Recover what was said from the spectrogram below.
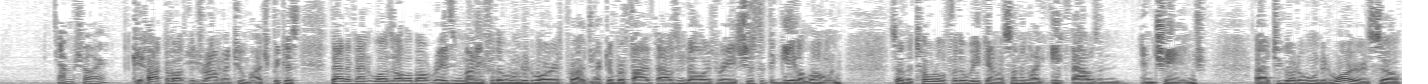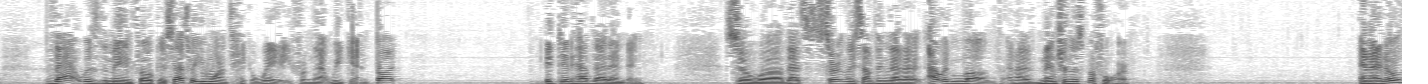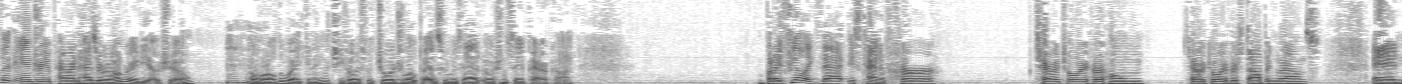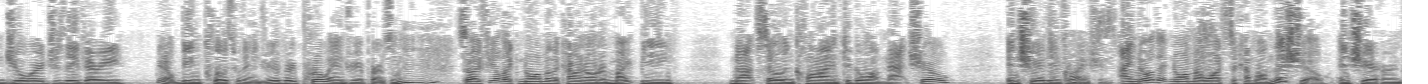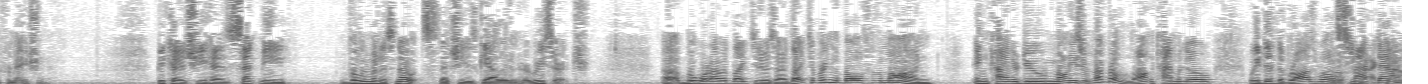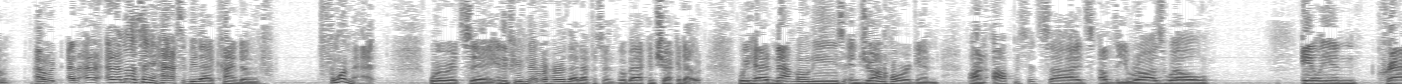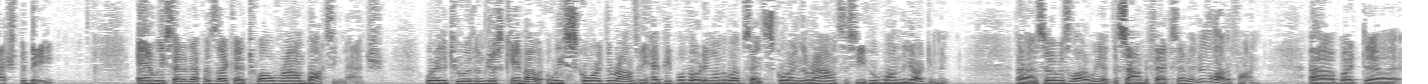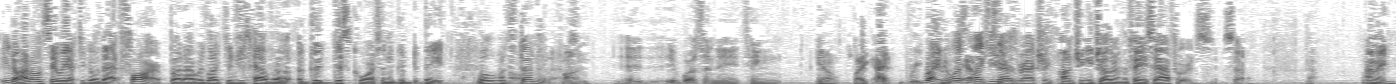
I'm sure. Get talk about the detail. drama too much because that event was all about raising money for the Wounded Warriors Project. Over five thousand dollars raised just at the gate alone. So the total for the weekend was something like eight thousand and change uh, to go to Wounded Warriors. So that was the main focus. That's what you want to take away from that weekend. But it did have that ending. So uh, that's certainly something that I, I would love, and I've mentioned this before. And I know that Andrea Perron has her own radio show, Mm-hmm. A World Awakening, that she hosts with George Lopez, who was at Ocean State Paracon. But I feel like that is kind of her territory, her home territory, her stomping grounds. And George is a very, you know, being close with Andrea, a very pro Andrea person. Mm-hmm. So I feel like Norma, the current owner, might be not so inclined to go on that show and share the Of information. course. I know that Norma wants to come on this show and share her information because she has sent me voluminous notes that she has gathered in her research. Uh, but what I would like to do is I'd like to bring the both of them on and kind of do Moniz. Remember a long time ago we did the Roswell SmackDown. SmackDown. I would. And, and I'm not saying it has to be that kind of format where it's a. And if you've never heard that episode, go back and check it out. We had Matt Moniz and John Horrigan on opposite sides of the Roswell alien crash debate and we set it up as like a 12 round boxing match where the two of them just came out and we scored the rounds. We had people voting on the website, scoring the rounds to see who won the argument. Uh, so it was a lot. we had the sound effects and everything. It was a lot of fun. Uh, but uh, you know, I don't say we have to go that far, but I would like to just have a, a good discourse and a good debate. Well, it was done in fun. It, it wasn't anything, you know, like at re- Right. It wasn't like you guys were actually punching each other in the face afterwards. So, No. I mean,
